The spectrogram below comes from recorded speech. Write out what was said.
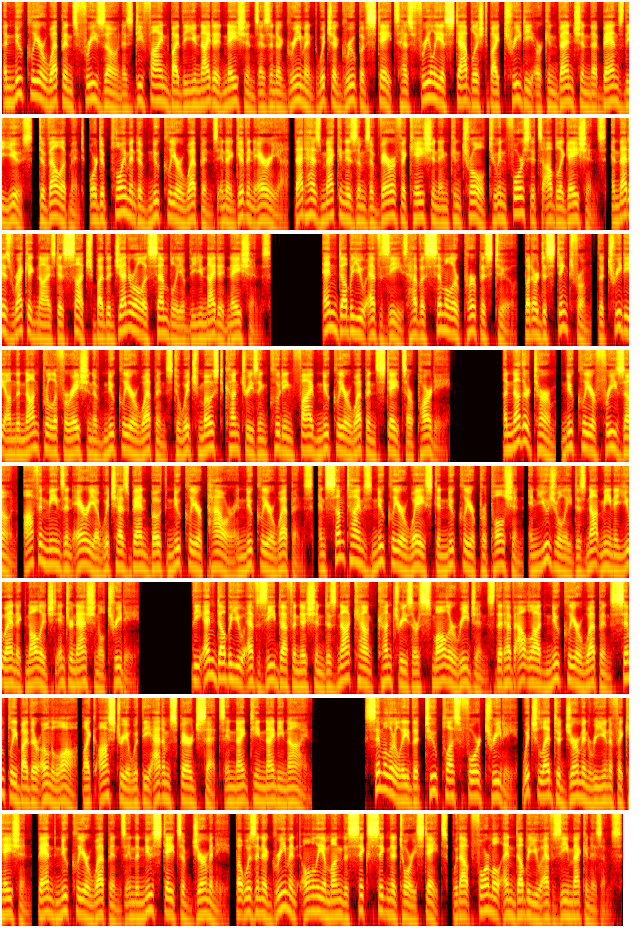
A nuclear weapons-free zone is defined by the United Nations as an agreement which a group of states has freely established by treaty or convention that bans the use, development, or deployment of nuclear weapons in a given area, that has mechanisms of verification and control to enforce its obligations, and that is recognized as such by the General Assembly of the United Nations. NWFZs have a similar purpose to, but are distinct from, the Treaty on the Non-Proliferation of Nuclear Weapons to which most countries including five nuclear weapons states are party. Another term, nuclear-free zone, often means an area which has banned both nuclear power and nuclear weapons, and sometimes nuclear waste and nuclear propulsion, and usually does not mean a UN-acknowledged international treaty. The NWFZ definition does not count countries or smaller regions that have outlawed nuclear weapons simply by their own law, like Austria with the Atomsperrgesetz in 1999. Similarly the 2 plus 4 treaty, which led to German reunification, banned nuclear weapons in the new states of Germany, but was an agreement only among the six signatory states, without formal NWFZ mechanisms.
